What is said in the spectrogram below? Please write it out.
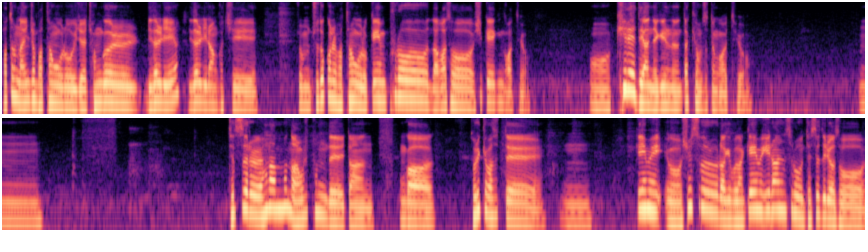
바텀 라인전 바탕으로 이제 정글 니달리 니달리랑 같이 좀 주도권을 바탕으로 게임 풀어 나가서 쉽게 이긴 것 같아요. 어 킬에 대한 얘기는 딱히 없었던 것 같아요. 음 데스를 하나 한 번도 안 하고 싶었는데 일단 뭔가 돌이켜 봤을 때 음, 게임의 어, 실수라기보단 게임의 일환스러운 데스들이어서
